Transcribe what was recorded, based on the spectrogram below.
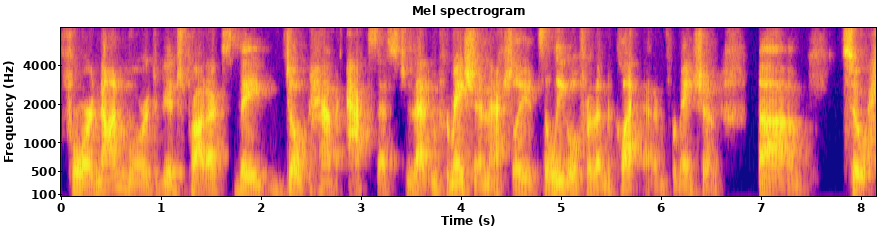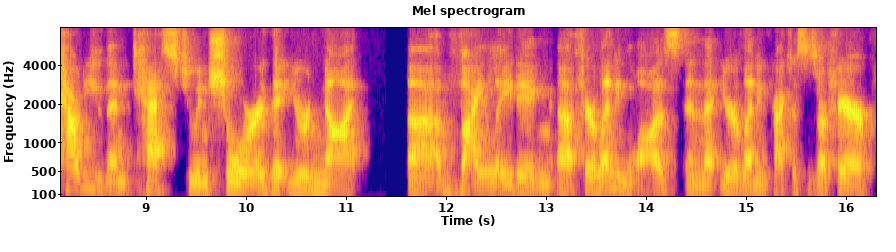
for non mortgage products, they don't have access to that information. Actually, it's illegal for them to collect that information. Um, so, how do you then test to ensure that you're not uh, violating uh, fair lending laws and that your lending practices are fair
